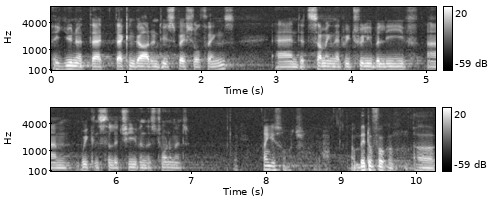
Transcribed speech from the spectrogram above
a unit that, that can go out and do special things. And it's something that we truly believe um, we can still achieve in this tournament. Okay. Thank you so much. A bit of a uh,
